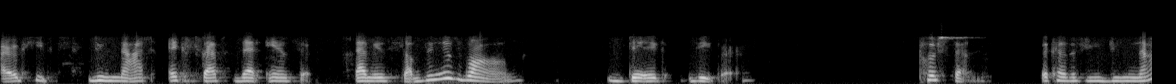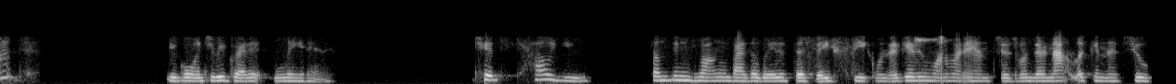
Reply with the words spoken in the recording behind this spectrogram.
I repeat, do not accept that answer. That means something is wrong. Dig deeper. Push them. Because if you do not, you're going to regret it later. Kids tell you something's wrong by the way that they speak, when they're giving one word answers, when they're not looking at you,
